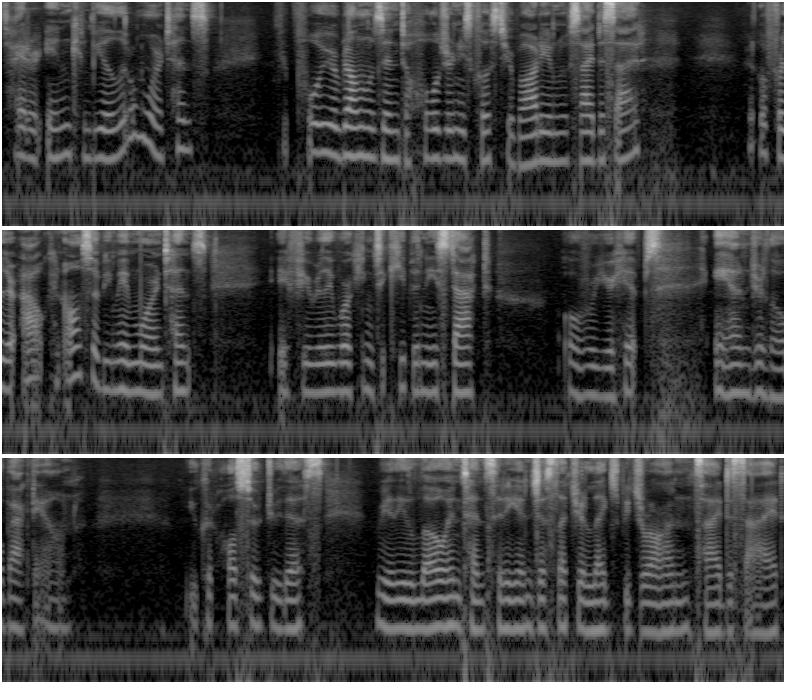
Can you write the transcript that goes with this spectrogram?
Tighter in can be a little more intense if you pull your abdominals in to hold your knees close to your body and move side to side A little further out can also be made more intense if you're really working to keep the knee stacked over your hips and your low back down. You could also do this really low intensity and just let your legs be drawn side to side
